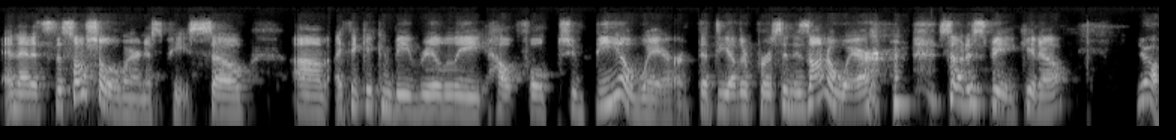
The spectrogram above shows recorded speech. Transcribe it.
and then it's the social awareness piece. So um, I think it can be really helpful to be aware that the other person is unaware, so to speak, you know? Yeah.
